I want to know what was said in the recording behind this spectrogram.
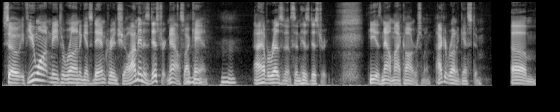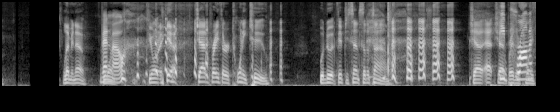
So if you want me to run against Dan Crenshaw, I'm in his district now, so I can. I have a residence in his district. He is now my congressman. I could run against him. Um, let me know. If you want- Venmo. If you want to, yeah, Chad Prather, 22. We'll do it 50 cents at a time. Chad, at Chad he Prather, promises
